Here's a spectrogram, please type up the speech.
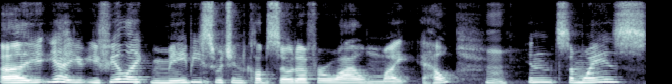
Uh, yeah, you, you feel like maybe switching to club soda for a while might help in some ways.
